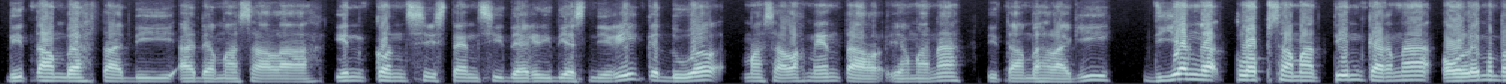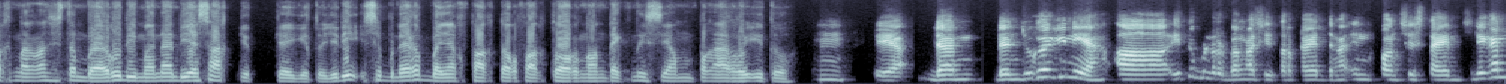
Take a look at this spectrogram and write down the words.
ditambah tadi ada masalah inkonsistensi dari dia sendiri kedua masalah mental. Yang mana ditambah lagi dia nggak klop sama tim karena oleh memperkenalkan sistem baru di mana dia sakit kayak gitu. Jadi sebenarnya banyak faktor-faktor non teknis yang mempengaruhi itu. Hmm, iya, dan dan juga gini ya, uh, itu benar banget sih terkait dengan inkonsistensi. Ini kan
